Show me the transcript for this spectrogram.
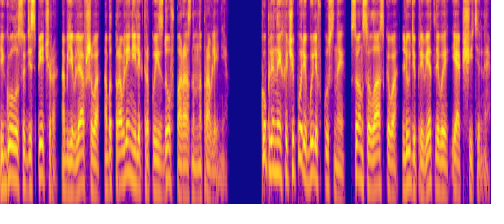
и голосу диспетчера, объявлявшего об отправлении электропоездов по разным направлениям. Купленные хачапури были вкусны, солнце ласково, люди приветливые и общительные.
